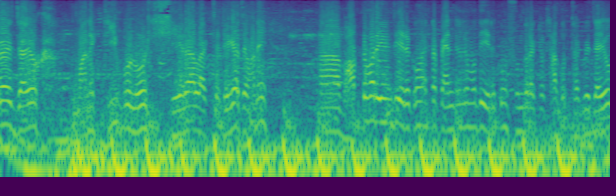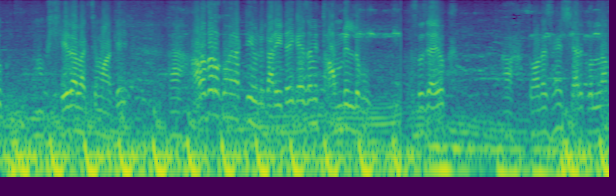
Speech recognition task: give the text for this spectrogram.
গাইস যাই হোক মানে কি বলব, সেরা লাগছে, ঠিক আছে? মানে ভাবতে পারিনি যে এরকম একটা প্যান্ডেলের মধ্যে এরকম সুন্দর একটা ঠাকুর থাকবে। যাই হোক সেরা লাগছে মাকে। আলাদা রকমের একটা ইউনিক আর এটাই গাইজ আমি থামবেল দেবো। সো যাই হোক তোমাদের সঙ্গে শেয়ার করলাম।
